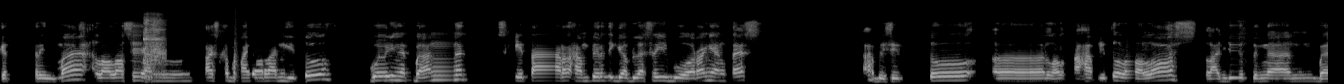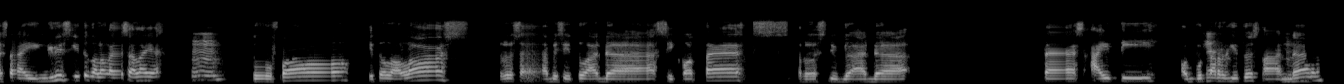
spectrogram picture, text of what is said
keterima lolos yang tes kemayoran gitu gue inget banget sekitar hampir 13 ribu orang yang tes. Habis itu eh, tahap itu lolos, lanjut dengan bahasa Inggris gitu kalau nggak salah ya. Hmm. TOEFL itu lolos, terus habis itu ada psikotes, terus juga ada tes IT komputer ya. gitu standar. Hmm.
